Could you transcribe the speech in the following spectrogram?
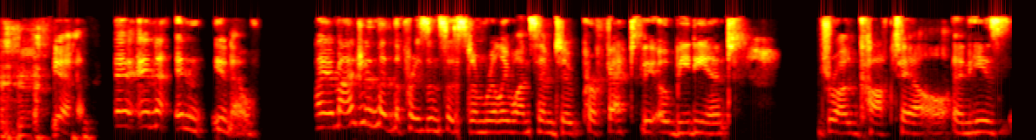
yeah. And, and, and, you know, I imagine that the prison system really wants him to perfect the obedient drug cocktail, and he's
